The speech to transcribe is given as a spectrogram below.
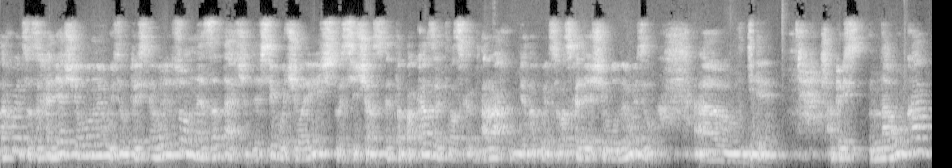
находится заходящий лунный узел. То есть эволюционная задача для всего человечества сейчас это показывать Раху, где находится восходящий лунный узел, в деле. А, то есть наука,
